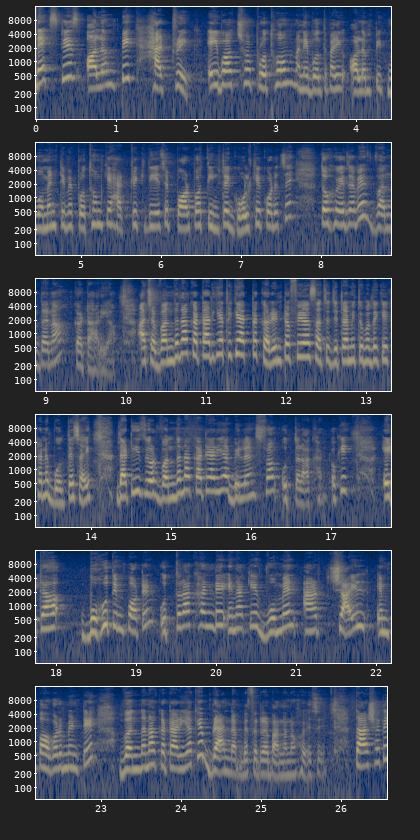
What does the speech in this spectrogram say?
next is Olympic hat-trick এই বছর প্রথম মানে বলতে পারি অলিম্পিক ওমেন টিমে প্রথমকে হ্যাট্রিক দিয়েছে, পরপর তিনটে গোলকে করেছে। তো হয়ে যাবে বন্দনা কাটারিয়া আচ্ছা বন্দনা কাটারিয়া থেকে একটা কারেন্ট অ্যাফেয়ার্স আছে, যেটা আমি তোমাদেরকে এখানে বলতে চাই। That is your Vandana Kataria belongs from Uttarakhand okay এটা বহুত ইম্পর্টেন্ট উত্তরাখণ্ডে এনাকে ওমেন আর চাইল্ড এম্পাওয়ারমেন্টে বন্দনা কাটারিয়াকে ব্র্যান্ড অ্যাম্বাসেডার বানানো হয়েছে। তার সাথে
